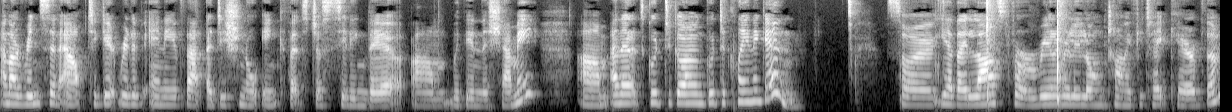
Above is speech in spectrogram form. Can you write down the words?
and I rinse it out to get rid of any of that additional ink that's just sitting there um, within the chamois. Um, and then it's good to go and good to clean again. So yeah, they last for a really, really long time if you take care of them.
